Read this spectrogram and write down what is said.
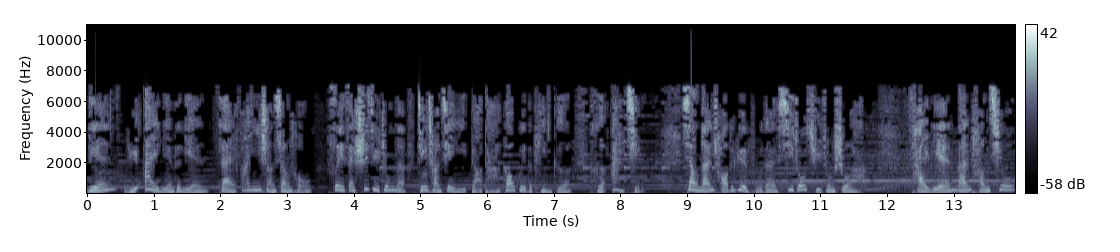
莲与爱莲的莲在发音上相同，所以在诗句中呢，经常借以表达高贵的品格和爱情。像南朝的乐府的《西洲曲》中说啊：“采莲南塘秋，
